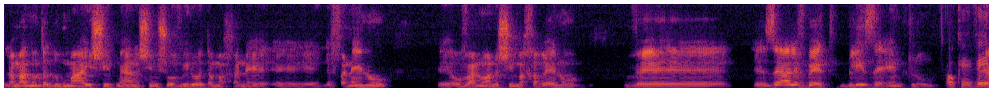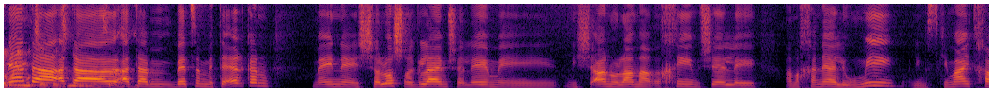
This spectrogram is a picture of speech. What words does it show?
למדנו את הדוגמה האישית מהאנשים שהובילו את המחנה לפנינו, הובלנו אנשים אחרינו, וזה א' ב', בלי זה אין כלום. אוקיי, okay, והנה אתה, אתה, אתה בעצם מתאר כאן מעין שלוש רגליים שעליהם נשען עולם הערכים של המחנה הלאומי, אני מסכימה איתך.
